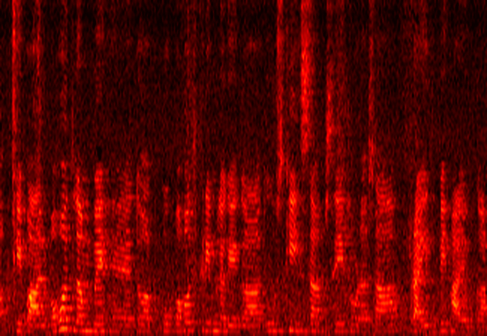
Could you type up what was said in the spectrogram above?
आपके बाल बहुत लंबे हैं तो आपको बहुत क्रीम लगेगा तो उसकी हिसाब से थोड़ा सा प्राईस भी हाय होगा.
